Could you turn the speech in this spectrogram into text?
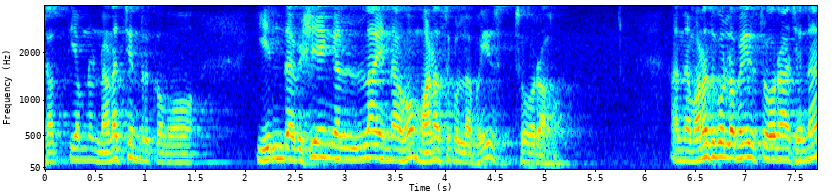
சத்தியம்னு நினச்சின்னு இருக்கோமோ இந்த விஷயங்கள்லாம் என்னாகும்? மனசுக்குள்ளே போய் ஸ்டோர் ஆகும். அந்த மனசுக்குள்ளே போய் ஸ்டோர் ஆச்சுன்னா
